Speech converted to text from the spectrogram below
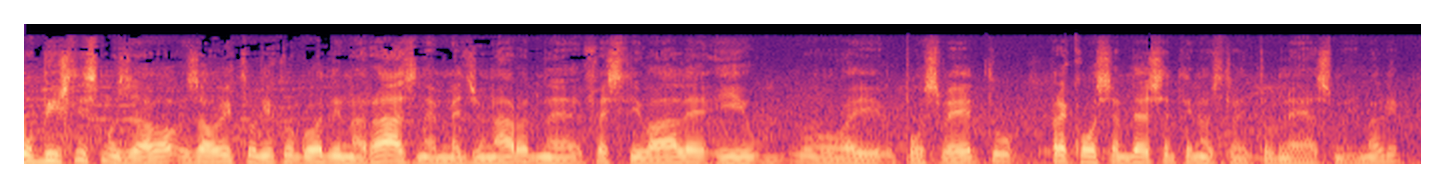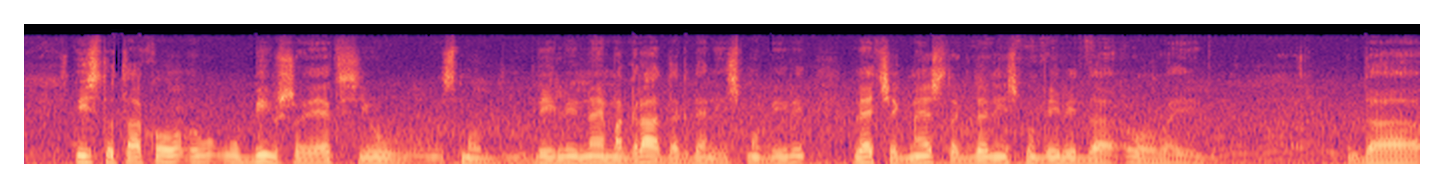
Obišli smo za, za ovih toliko godina razne međunarodne festivale i ovaj, po svetu, preko 80 inostranih turneja smo imali. Isto tako u bivšoj XU smo bili, nema grada gde nismo bili, većeg mesta gde nismo bili da ovaj, da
